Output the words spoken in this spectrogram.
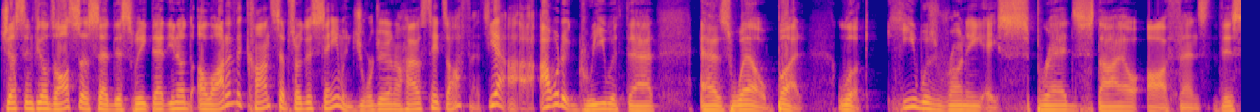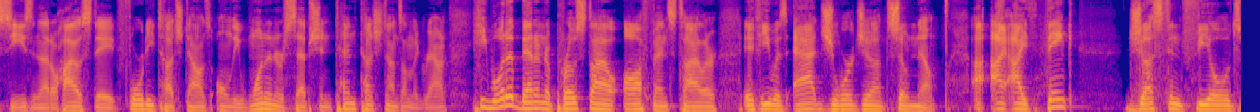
Justin Fields also said this week that, you know, a lot of the concepts are the same in Georgia and Ohio State's offense. Yeah, I, I would agree with that as well. But look, he was running a spread style offense this season at Ohio State 40 touchdowns, only one interception, 10 touchdowns on the ground. He would have been in a pro style offense, Tyler, if he was at Georgia. So, no, I, I think Justin Fields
